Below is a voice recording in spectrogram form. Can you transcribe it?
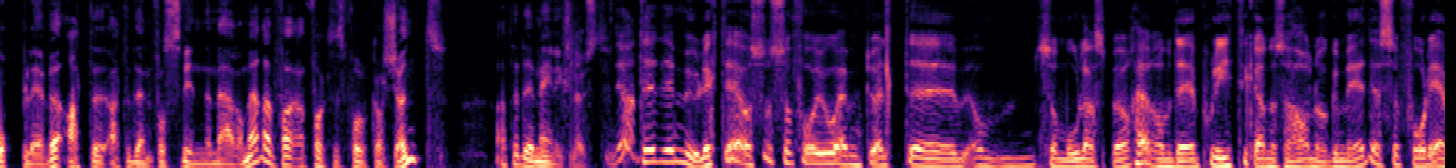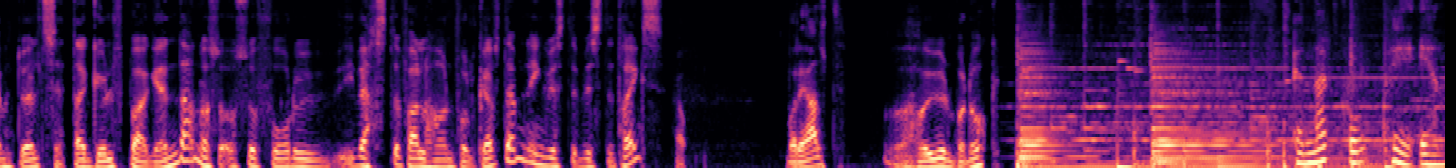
opplever at, at den forsvinner mer og mer, at faktisk folk har skjønt at det er meningsløst. Ja, det, det er mulig det. Og så- så får jo eventuelt, eh, om, som Olav spør her, om det er politikerne som har noe med det, så får de eventuelt sette gulf på agendaen, og så, og så får du i verste fall ha en folkeavstemning hvis det, hvis det trengs. Var det alt? Haugen på nok. NRK P1.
